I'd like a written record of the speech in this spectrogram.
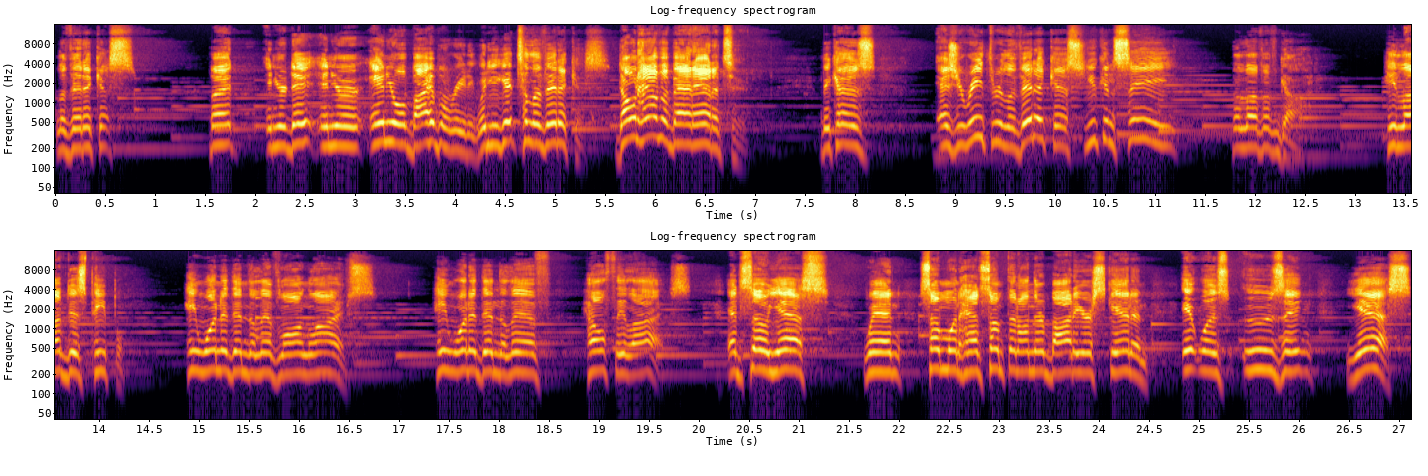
Leviticus. But in your, day, in your annual Bible reading, when you get to Leviticus, don't have a bad attitude. Because as you read through Leviticus, you can see the love of God. He loved his people, he wanted them to live long lives, he wanted them to live healthy lives. And so, yes, when someone had something on their body or skin and it was oozing, yes,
